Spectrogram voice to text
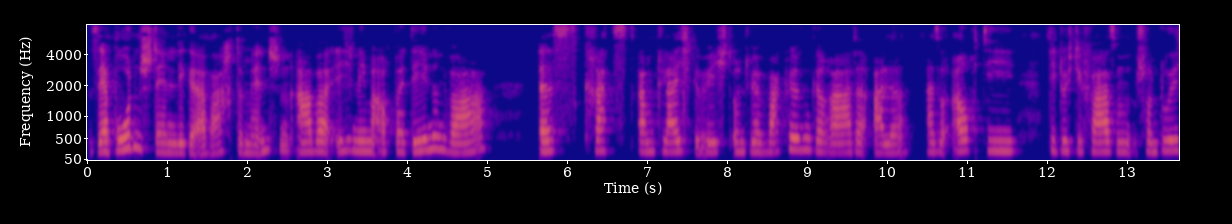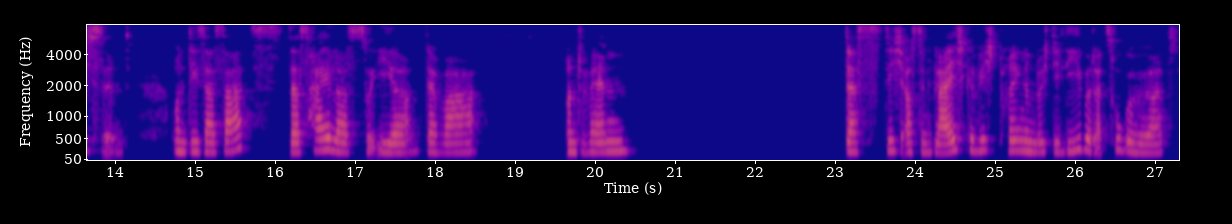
sehr bodenständige erwachte Menschen, aber ich nehme auch bei denen wahr, es kratzt am Gleichgewicht und wir wackeln gerade alle. Also auch die, die durch die Phasen schon durch sind. Und dieser Satz des Heilers zu ihr, der war, und wenn das dich aus dem Gleichgewicht bringen durch die Liebe dazugehört,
